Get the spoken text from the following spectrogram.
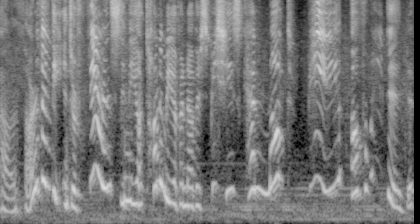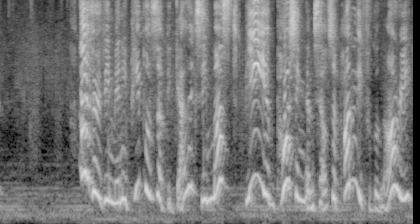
Althar that the interference in the autonomy of another species cannot be avoided. Either the many peoples of the galaxy must be imposing themselves upon the Fugalnari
